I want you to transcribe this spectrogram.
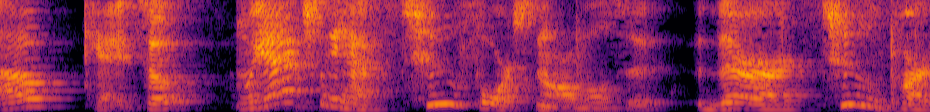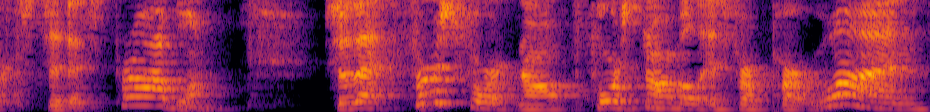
Okay, so we actually have two force normals. There are two parts to this problem. So that first force normal is for part one,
